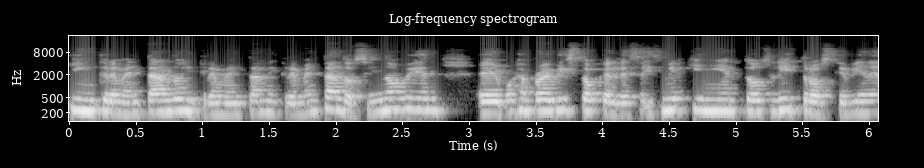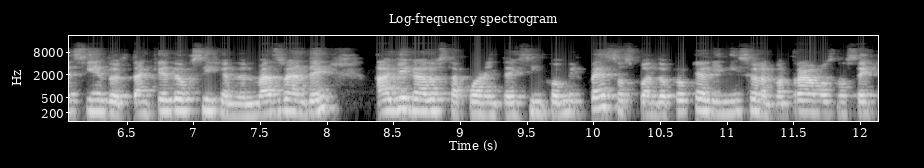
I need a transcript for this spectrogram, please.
incrementando, incrementando, incrementando. Si no bien, eh, por ejemplo, he visto que el de 6.500 litros que viene siendo el tanque de oxígeno, el más grande, ha llegado hasta 45 mil pesos, cuando creo que al inicio lo encontrábamos, no sé,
